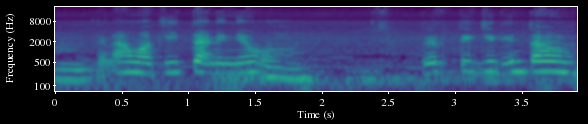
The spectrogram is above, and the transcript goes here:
Hmm, tanawa, kita ninyo. Um. 30 gid in town.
